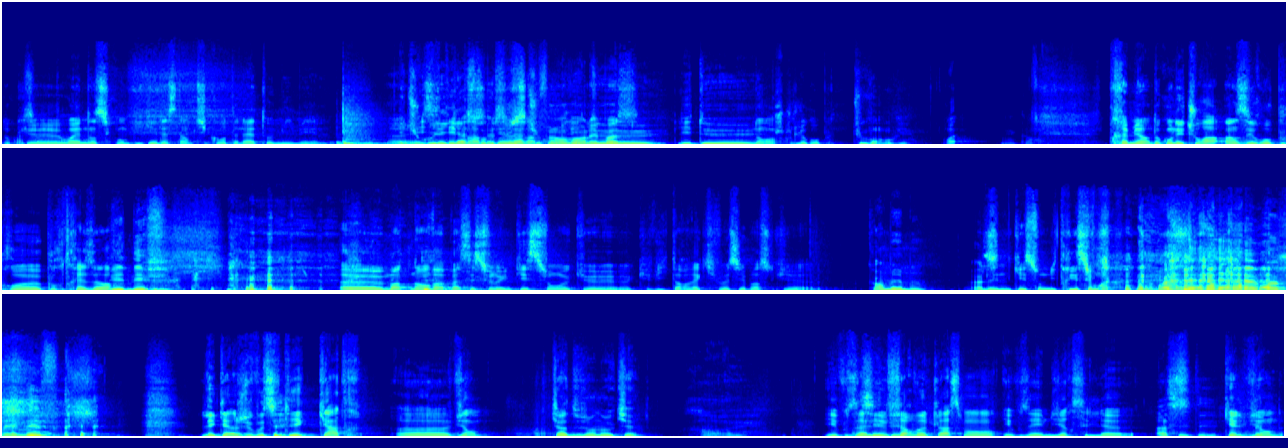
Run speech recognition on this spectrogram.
Donc, euh, va. ouais, non, c'est compliqué. Là, c'était un petit cours d'anatomie, mais. euh, Et du coup, les que tu comptes les, les deux, les deux? Non, je compte le groupe. Tu comptes, ok. Ouais. D'accord. Très bien. Donc, on est toujours à 1-0 pour, pour Trésor. BNF. Euh, maintenant, on va passer sur une question que, que Victor va kiffer aussi parce que Quand même, hein. C'est une question de nutrition. pas les gars, je vais vous citer 4 viandes. 4 viandes, ok. Et vous allez me faire votre classement et vous allez me dire c'est le- quelle viande,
